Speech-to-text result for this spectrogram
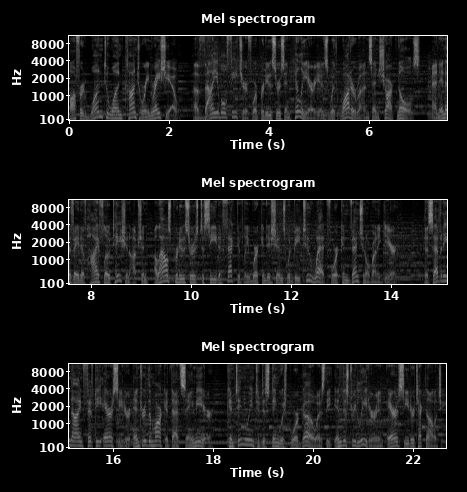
offered one-to-one -one contouring ratio, a valuable feature for producers in hilly areas with water runs and sharp knolls. An innovative high flotation option allows producers to seed effectively where conditions would be too wet for conventional running gear. The 7950 air seeder entered the market that same year, continuing to distinguish Bourgault as the industry leader in air seeder technology.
